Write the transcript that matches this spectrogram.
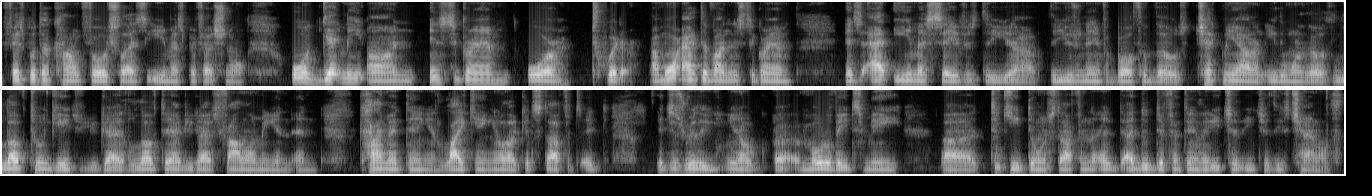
facebook.com forward slash EMS professional. Or get me on Instagram or Twitter. I'm more active on Instagram it's at EMS Safe is the uh, the username for both of those. Check me out on either one of those. Love to engage with you guys. Love to have you guys follow me and, and commenting and liking and all that good stuff. It's, it it just really you know uh, motivates me uh, to keep doing stuff. And I, I, do different things on each of each of these channels.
